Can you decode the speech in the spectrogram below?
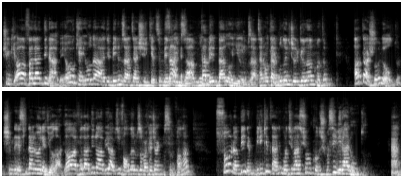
Çünkü aa Falahdin abi okey o da hani benim zaten şirketim benim Zaten, imzam tabii. ben oynuyorum zaten. Okey bundan hiç ırgalanmadım. Hatta şöyle oldu. Şimdi eskiden öyle diyorlardı. Aa Falahdin abi ya bizim fallarımıza bakacak mısın falan. Sonra benim bir iki tane motivasyon konuşması viral oldu. Ha,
